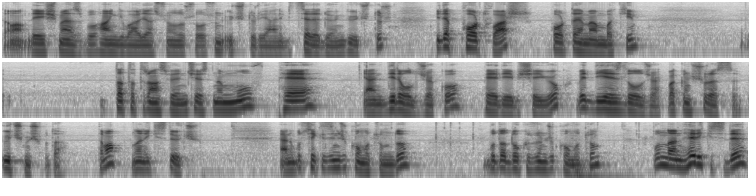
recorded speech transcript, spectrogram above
Tamam değişmez bu. Hangi varyasyon olursa olsun 3'tür yani. Bitse de döngü 3'tür. Bir de port var. Porta hemen bakayım. Data transferin içerisinde move P yani dire olacak o. Diye bir şey yok. Ve diyezli olacak. Bakın şurası. 3'müş bu da. Tamam. Bunların ikisi de 3. Yani bu 8. komutumdu. Bu da 9. komutum. Bunların her ikisi de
